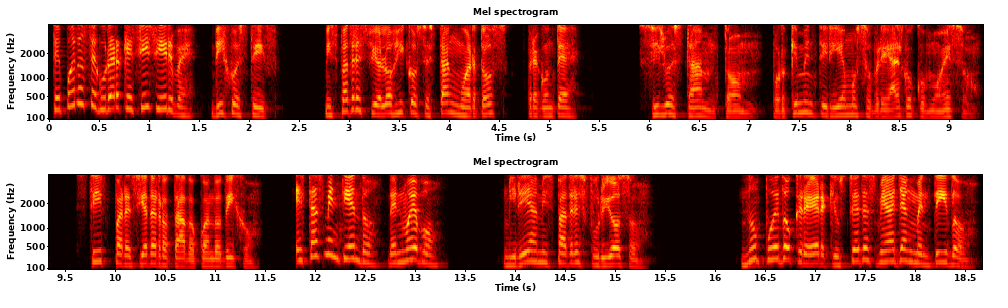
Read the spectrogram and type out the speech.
Te puedo asegurar que sí sirve, dijo Steve. ¿Mis padres biológicos están muertos? Pregunté. Sí lo están, Tom. ¿Por qué mentiríamos sobre algo como eso? Steve parecía derrotado cuando dijo. Estás mintiendo, de nuevo. Miré a mis padres furioso. No puedo creer que ustedes me hayan mentido,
